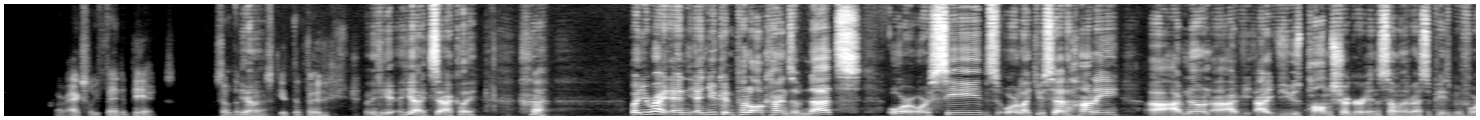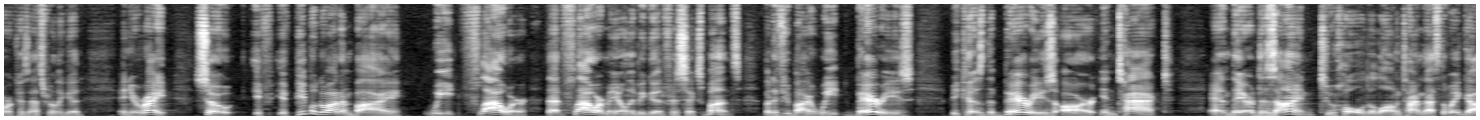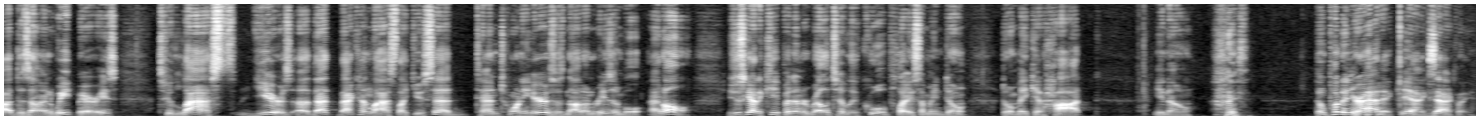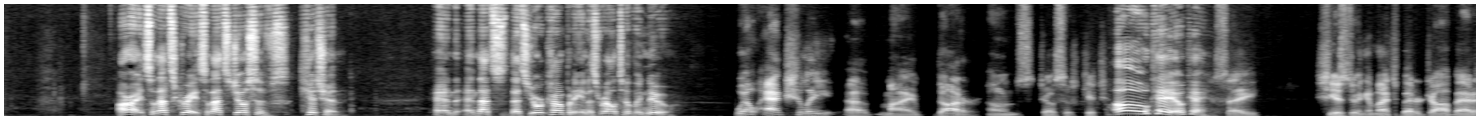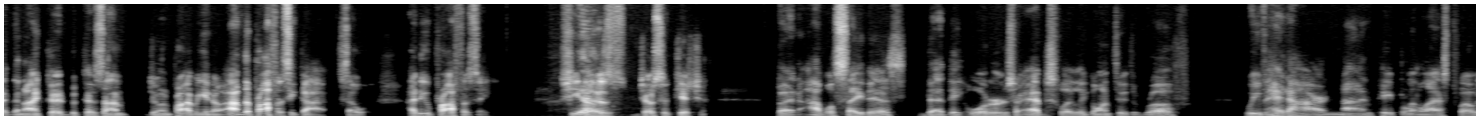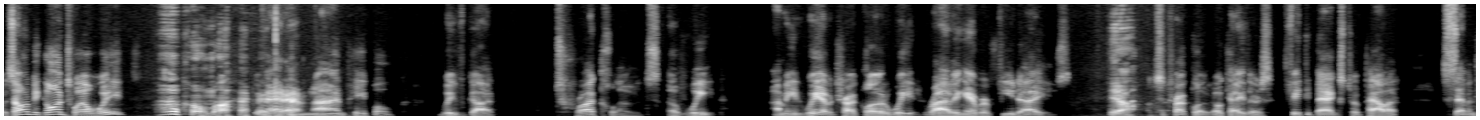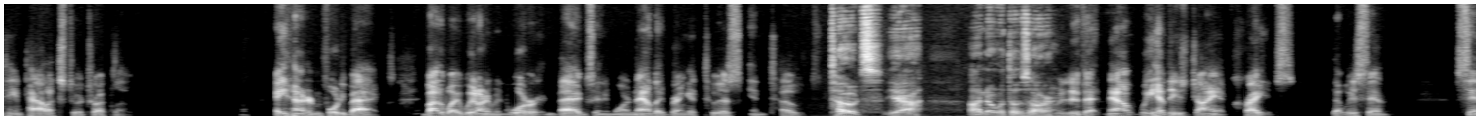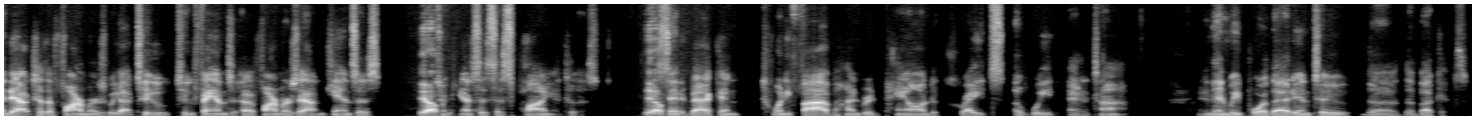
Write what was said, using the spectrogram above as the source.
or actually fed to pigs. So the Yeah. pigs get the food. Yeah, yeah, exactly. but you're right, and, and you can put all kinds of nuts or, or seeds or, like you said, honey. Uh, I've known I've I've used palm sugar in some of the recipes before because that's really good. And you're right. So if if people go out and buy wheat flour, that flour may only be good for six months. But if you buy wheat berries, because the berries are intact and they are designed to hold a long time, that's the way God designed wheat berries to last years. Uh, that, that can last, like you said, 10, 20 years is not unreasonable at all. You just got to keep it in a relatively cool place. I mean, don't, don't make it hot, you know. don't put it in your attic. Yeah, exactly. All right, so that's great. So that's Joseph's Kitchen. And, and that's, that's your company and it's relatively new. Well, actually, uh, my daughter owns Joseph's Kitchen. Oh, okay, okay. Say she is doing a much better job at it than I could because I'm doing probably, you know, I'm the prophecy guy. So I do prophecy. She Yeah. does Joseph Kitchen. But I will say this that the orders are absolutely going through the roof. We've had to hire nine people in the last 12. It's only been going 12 weeks. Oh, my. We've had to nine people. We've got truckloads of wheat. I mean, we have a truckload of wheat arriving every few days. Yeah. It's a truckload? Okay, there's 50 bags to a pallet, 17 pallets to a truckload, 840 bags. By the way, we don't even order it in bags anymore. Now they bring it to us in totes. Totes. Yeah. I know what those are. We do that now. We have these giant crates that we send send out to the farmers. We got two two fans uh, farmers out in Kansas, Yeah. from Kansas, that's supplying it to us. Yeah. Send it back in 2,500 pound crates of wheat at a time, and then we pour that into the the buckets.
